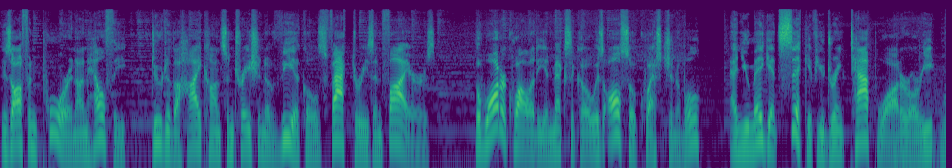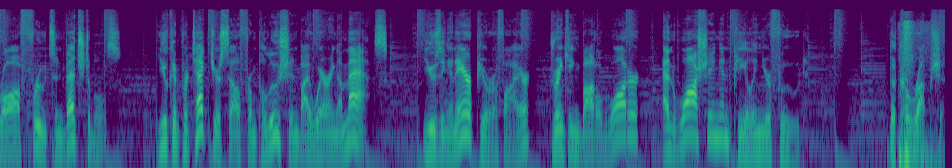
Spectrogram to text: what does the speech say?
is often poor and unhealthy due to the high concentration of vehicles, factories, and fires. The water quality in Mexico is also questionable, and you may get sick if you drink tap water or eat raw fruits and vegetables. You can protect yourself from pollution by wearing a mask, using an air purifier, drinking bottled water, and washing and peeling your food. The corruption.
